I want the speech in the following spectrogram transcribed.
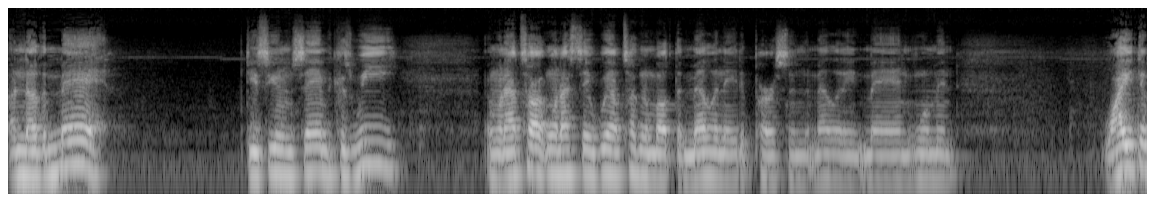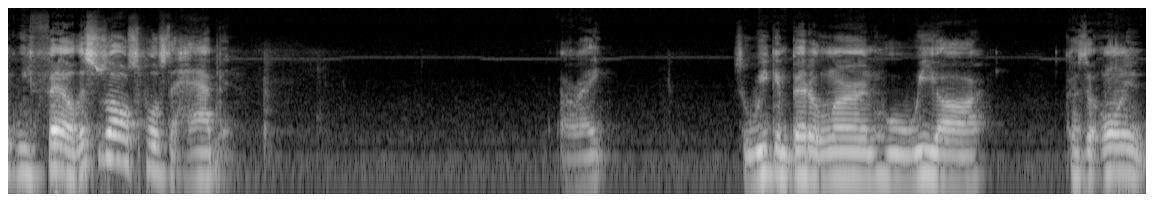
another man. Do you see what I'm saying? Because we, and when I talk, when I say we, I'm talking about the melanated person, the melanated man, woman. Why you think we fell? This was all supposed to happen. All right? So we can better learn who we are. Because the only,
